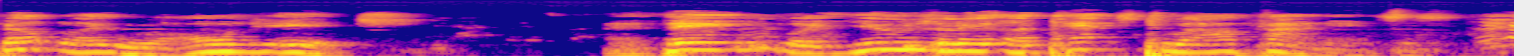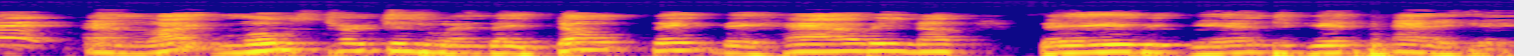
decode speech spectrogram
felt like we were on the edge. And things were usually attached to our finances. And like most churches, when they don't think they have enough, they begin to get panicky.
